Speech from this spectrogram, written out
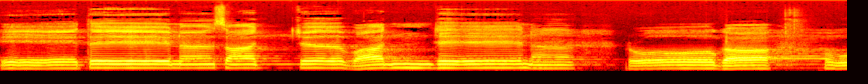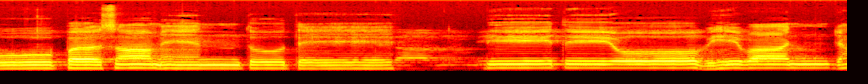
ඒතේන සච්ච වංජේන රෝගා උපසමෙන්තු තේ භීතියෝ විවංජන්තු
